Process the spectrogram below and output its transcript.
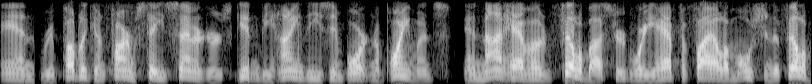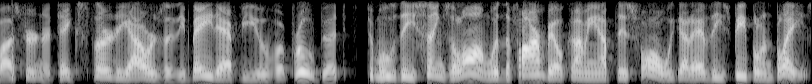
and Republican farm state senators getting behind these important appointments and not have a filibustered where you have to file a motion to filibuster and it takes 30 hours of debate after you've approved it to move these things along. With the farm bill coming up this fall, we got to have these people in place.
